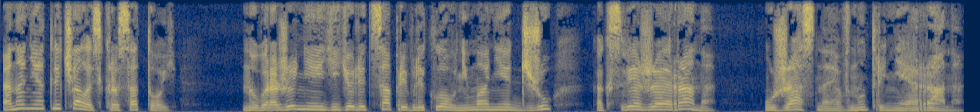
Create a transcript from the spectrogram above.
Она не отличалась красотой, но выражение ее лица привлекло внимание Джу как свежая рана, ужасная внутренняя рана.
